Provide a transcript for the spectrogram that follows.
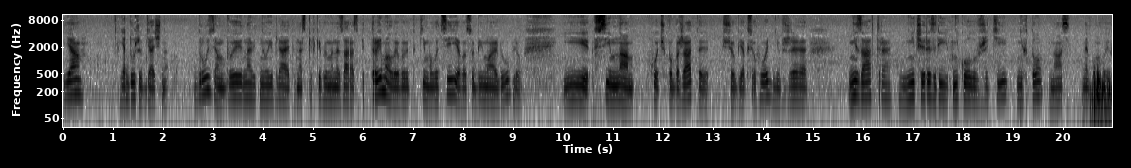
Я, я дуже вдячна друзям. Ви навіть не уявляєте, наскільки ви мене зараз підтримали. Ви такі молодці, я вас обіймаю, люблю. І всім нам хочу побажати, щоб як сьогодні вже ні завтра, ні через рік, ніколи в житті ніхто нас не бомбив.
